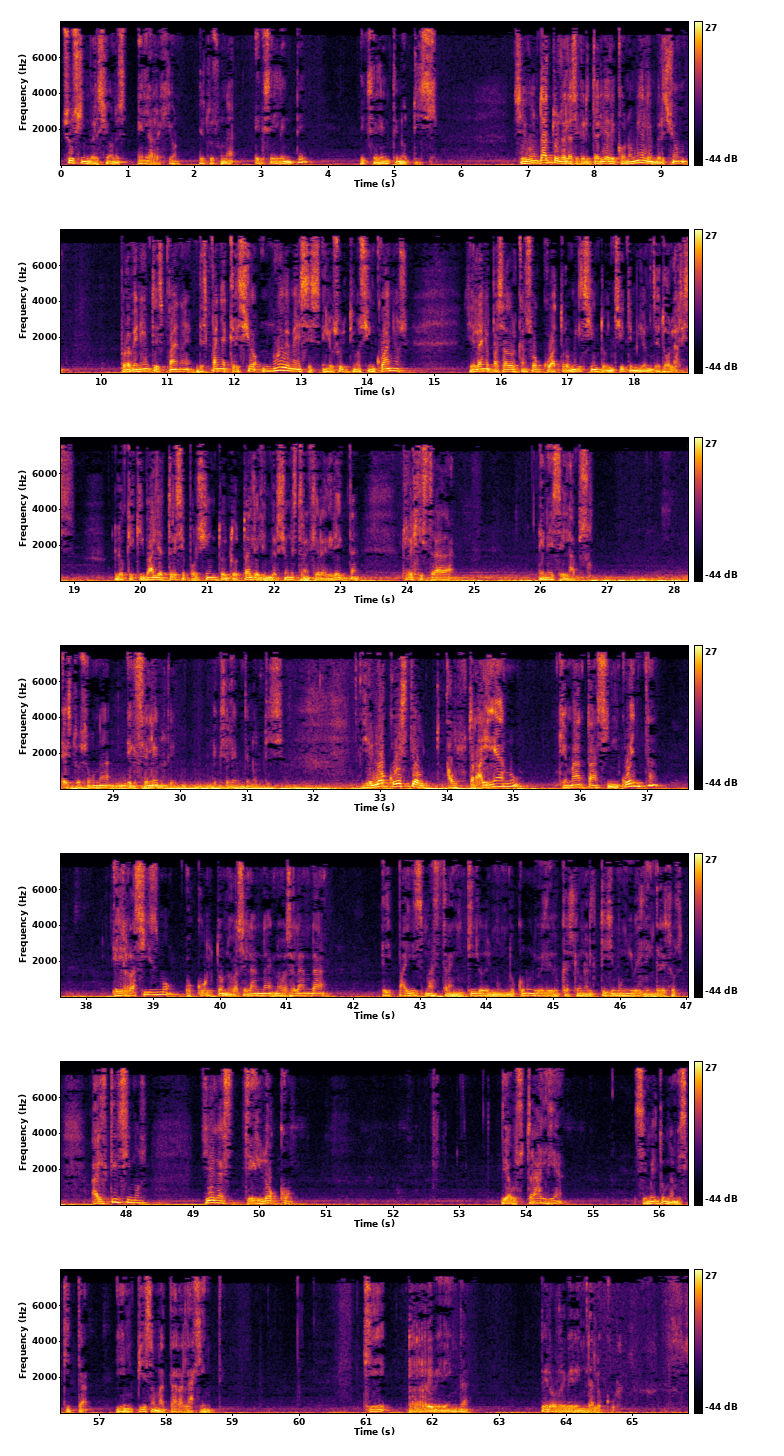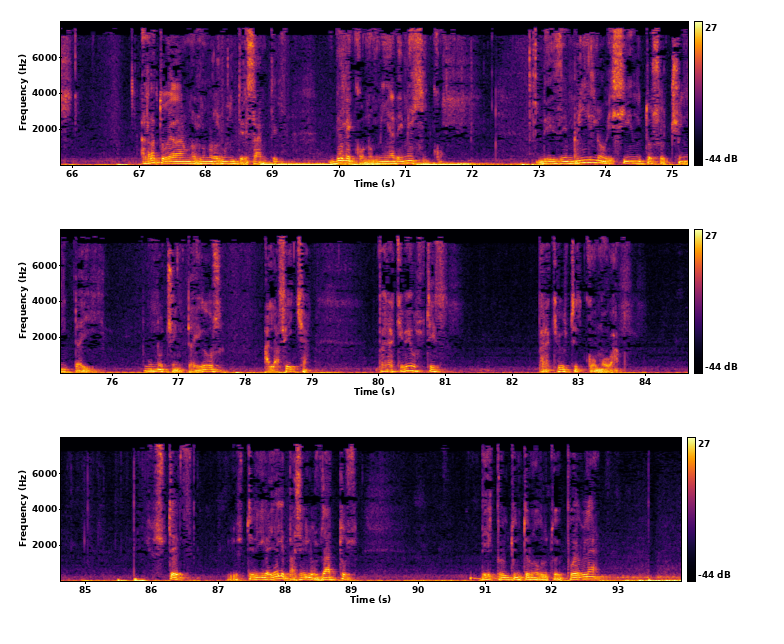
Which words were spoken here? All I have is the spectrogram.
sus inversiones en la región. Esto es una excelente, excelente noticia. Según datos de la Secretaría de Economía, la inversión proveniente de España, de España creció nueve meses en los últimos cinco años y el año pasado alcanzó 4.127 millones de dólares, lo que equivale a 13% del total de la inversión extranjera directa registrada en ese lapso. Esto es una excelente, excelente noticia. Y el loco este australiano que mata a 50, el racismo oculto en Nueva Zelanda, Nueva Zelanda el país más tranquilo del mundo, con un nivel de educación altísimo, un nivel de ingresos altísimos, llega este loco de Australia, se mete a una mezquita y empieza a matar a la gente. Qué reverenda, pero reverenda locura. Al rato voy a dar unos números muy interesantes de la economía de México. Desde 1981-82 a la fecha, para que vea usted, para que vea usted cómo vamos. Y usted, usted diga, ya le pasé los datos del Producto Interno Bruto de Puebla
